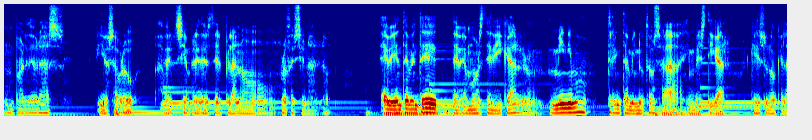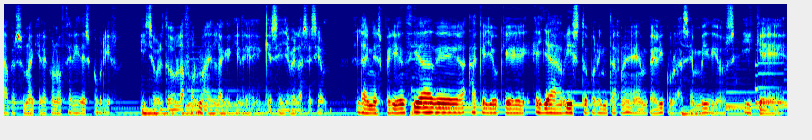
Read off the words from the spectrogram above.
Un par de horas, yo sabré, a ver, siempre desde el plano profesional, ¿no? Evidentemente debemos dedicar mínimo 30 minutos a investigar qué es lo que la persona quiere conocer y descubrir, y sobre todo la forma en la que quiere que se lleve la sesión. La inexperiencia de aquello que ella ha visto por internet, en películas, en vídeos, y que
